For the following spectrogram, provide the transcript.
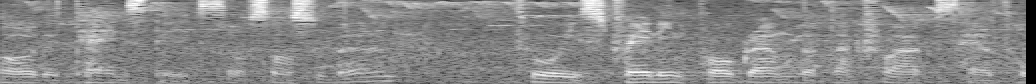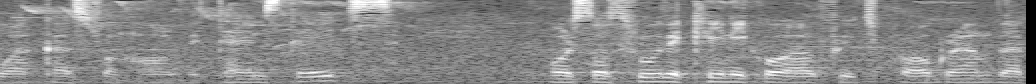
all the 10 states of South Sudan through its training program that attracts health workers from all the 10 states also through the clinical outreach program that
